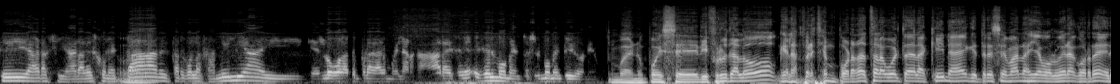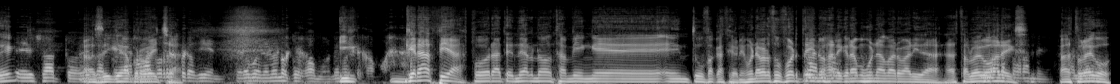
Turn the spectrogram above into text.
Sí, ahora sí, ahora desconectar, estar con la familia y que luego la temporada es muy larga. Ahora es, es el momento, es el momento idóneo. Bueno, pues eh, disfrútalo, que la pretemporada está a la vuelta de la esquina, ¿eh? que tres semanas ya volver a correr, ¿eh? Exacto. Así exacto, que correr, aprovecha. pero bien, pero bueno, no nos quejamos, no nos quejamos. gracias por atendernos también eh, en tus vacaciones. Un abrazo fuerte y nos claro. alegramos una barbaridad. Hasta luego, Alex. grande. Hasta, Hasta luego.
